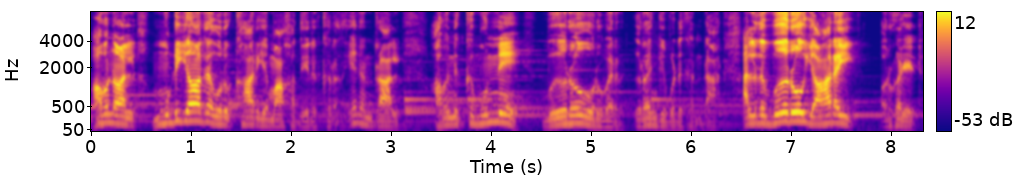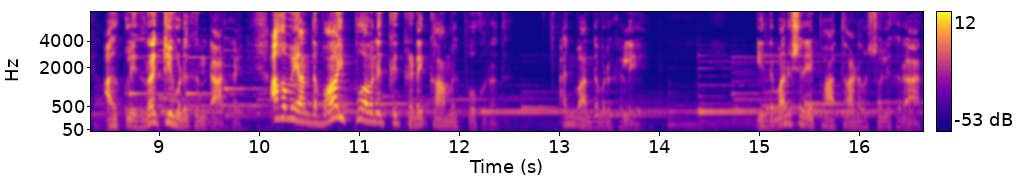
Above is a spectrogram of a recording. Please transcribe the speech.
அவனால் முடியாத ஒரு காரியமாக அது இருக்கிறது. ஏனென்றால் அவனுக்கு முன்னே வேறோ ஒருவர் இறங்கி விடுகின்றார். அல்லது வேறோ யாரை அவர்கள் அதுக்குள்ளே இறக்கி விடுகின்றார்கள். ஆகவே அந்த வாய்ப்பு அவனுக்கு கிடைக்காமல் போகிறது. அன்பார்ந்தவர்களே இந்த மனுஷனை பார்த்து ஆண்டவர் சொல்லுகிறார்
